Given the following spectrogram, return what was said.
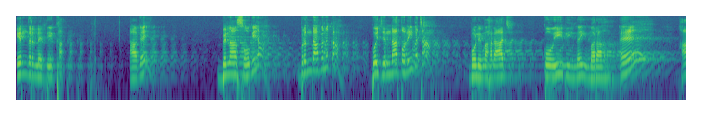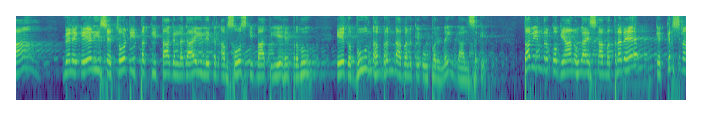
इंद्र ने देखा आ गए। विनाश हो गया, वृंदावन का, कोई ज़िंदा तो नहीं बचा। बोले, महाराज, कोई भी नहीं मरा। है? हाँ मैंने एड़ी से चोटी तक की ताग लगाई, लेकिन अफसोस की बात यह है, प्रभु, एक बूंद हम वृंदावन के ऊपर नहीं डाल सके। तब इंद्र को ज्ञान हुआ, इसका मतलब है कि कृष्ण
